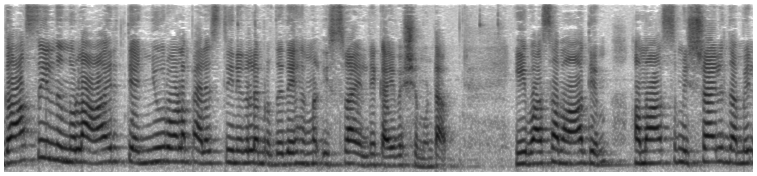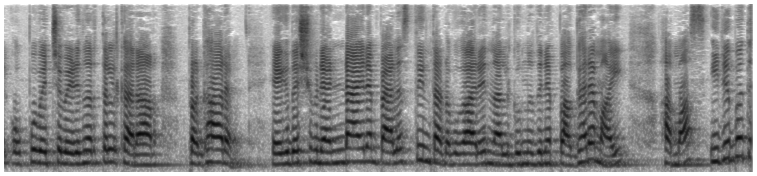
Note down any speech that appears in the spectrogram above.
ഗാസയിൽ നിന്നുള്ള ആയിരത്തി അഞ്ഞൂറോളം പലസ്തീനുകളുടെ മൃതദേഹങ്ങൾ ഇസ്രായേലിന്റെ കൈവശമുണ്ട്. ഈ മാസം ആദ്യം ഹമാസും ഇസ്രായേലും തമ്മിൽ ഒപ്പുവെച്ച വെടിനിർത്തൽ കരാർ പ്രകാരം ഏകദേശം രണ്ടായിരം പാലസ്തീൻ തടവുകാരെ നൽകുന്നതിന് പകരമായി ഹമാസ് ഇരുപത്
